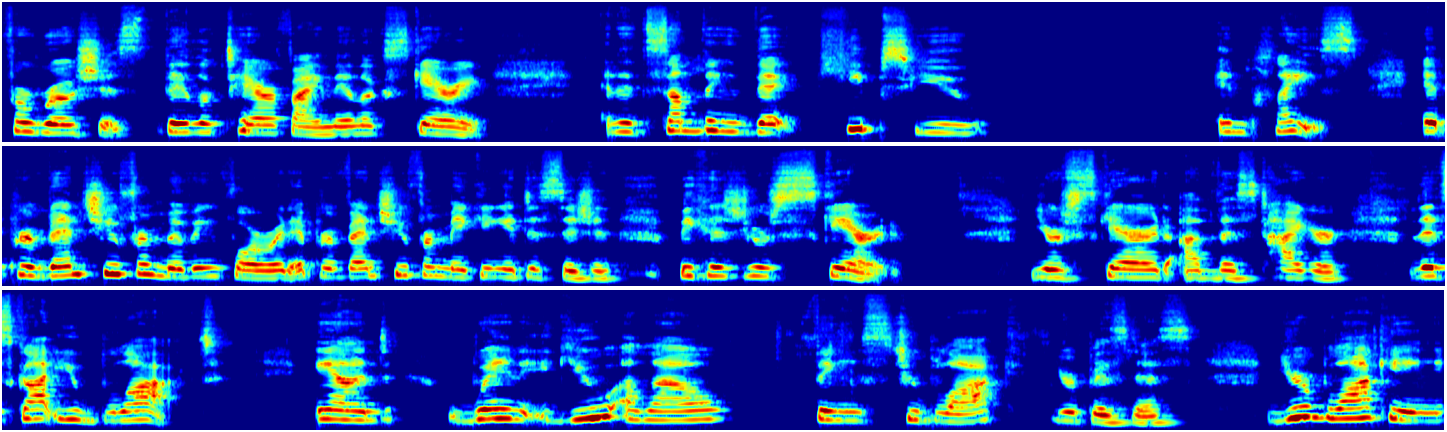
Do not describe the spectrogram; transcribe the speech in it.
ferocious, they look terrifying, they look scary, and it's something that keeps you in place. It prevents you from moving forward. It prevents you from making a decision because you're scared. You're scared of this tiger that's got you blocked. And when you allow things to block your business, you're blocking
